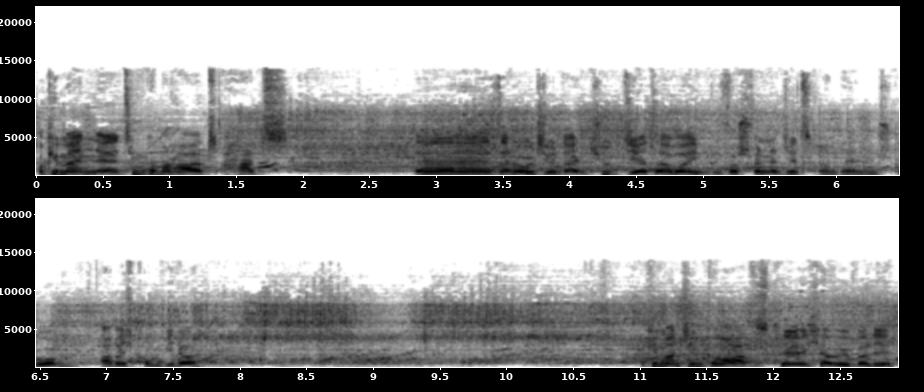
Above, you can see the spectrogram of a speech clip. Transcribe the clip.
Okay, mein äh, Teamkamerad hat äh, seine Ulti und einen Cube, die hat er aber irgendwie verschwendet. Jetzt rennt er in den Sturm, aber ich komme wieder. Okay, mein Teamkamerad ist Kill, ich habe überlebt.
